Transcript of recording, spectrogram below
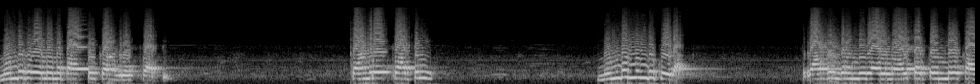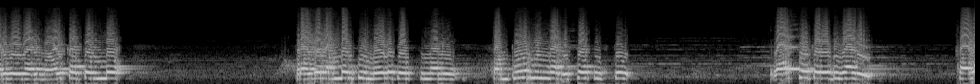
ముందుకు వెళ్ళిన party Congress party. Congress party ముందు ముందు కూడా రాహుల్ గాంధీ గారి నాయకత్వంలో ఖార్గే గారి నాయకత్వంలో ప్రజలందరికీ మేలు చేస్తుందని సంపూర్ణంగా విశ్వసిస్తూ రాజశేఖర రెడ్డి గారి కళ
